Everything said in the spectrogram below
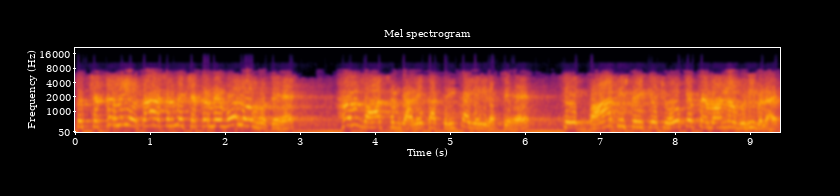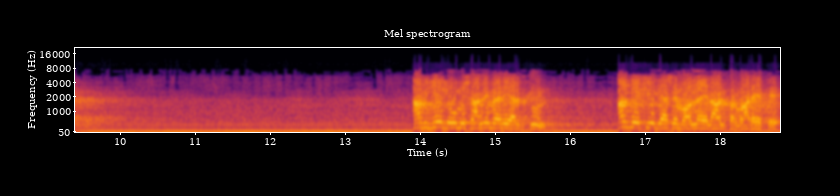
تو چکر نہیں ہوتا، اصل میں چکر میں وہ لوگ ہوتے ہیں۔ ہم بات سمجھانے کا طریقہ یہی رکھتے ہیں کہ بات اس طریقے سے ہو کہ پیمانہ وہی بنائے۔ اب یہ دو مثالیں میں نے عرض کی۔ اب دیکھیے جیسے مولانا اعلان فرما رہے تھے۔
